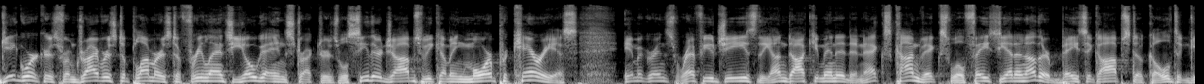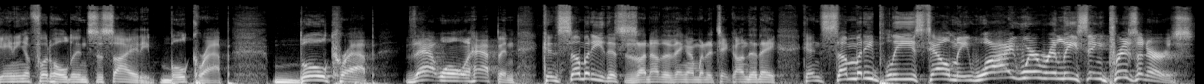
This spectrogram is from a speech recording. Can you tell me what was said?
Gig workers from drivers to plumbers to freelance yoga instructors will see their jobs becoming more precarious. Immigrants, refugees, the undocumented, and ex convicts will face yet another basic obstacle to gaining a foothold in society. Bullcrap. Bullcrap. That won't happen. Can somebody, this is another thing I'm going to take on today. Can somebody please tell me why we're releasing prisoners?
